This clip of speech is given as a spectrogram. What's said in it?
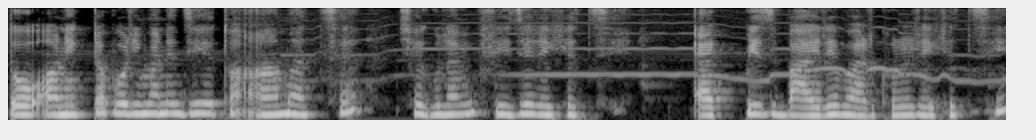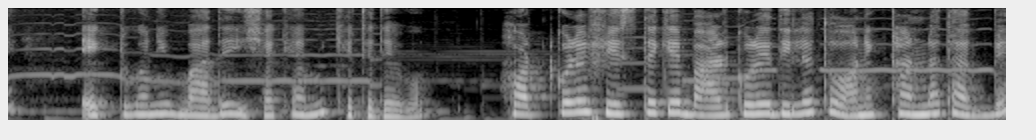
তো অনেকটা পরিমাণে যেহেতু আম আছে, সেগুলো আমি ফ্রিজে রেখেছি, এক পিস বাইরে বার করে রেখেছি, একটুখানি বাদে ঈশাকে আমি কেটে দেবো। হট করে ফ্রিজ থেকে বার করে দিলে তো অনেক ঠান্ডা থাকবে।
